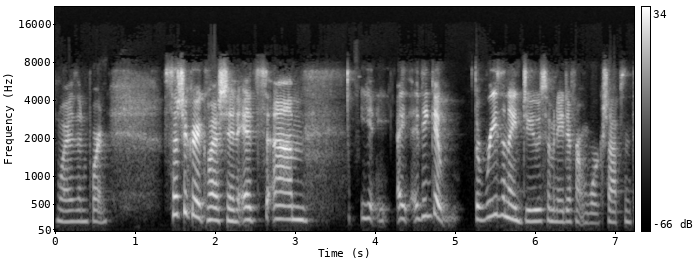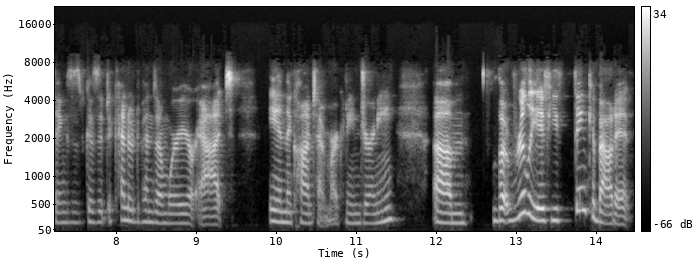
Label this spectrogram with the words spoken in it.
Why is it important? Such a great question. It's um I, I think it the reason I do so many different workshops and things is because it kind of depends on where you're at in the content marketing journey. Um, but really, if you think about it,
